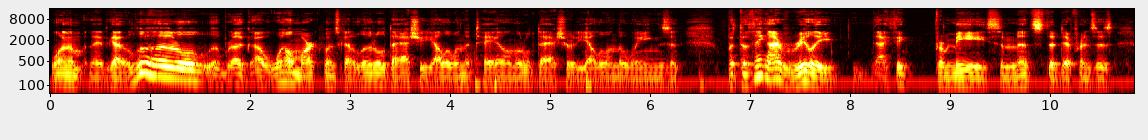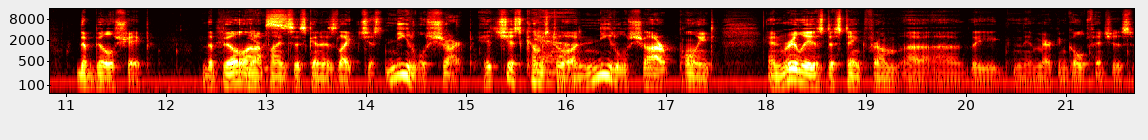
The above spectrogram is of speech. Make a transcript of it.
One of them, they've got a little, a, a well marked one's got a little dash of yellow in the tail and a little dash of yellow in the wings. And but the thing I really, I think for me cements the difference is the bill shape. The bill on yes. a pine siskin is like just needle sharp. It just comes yeah. to a needle sharp point, and really is distinct from uh, uh, the, the American goldfinch's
